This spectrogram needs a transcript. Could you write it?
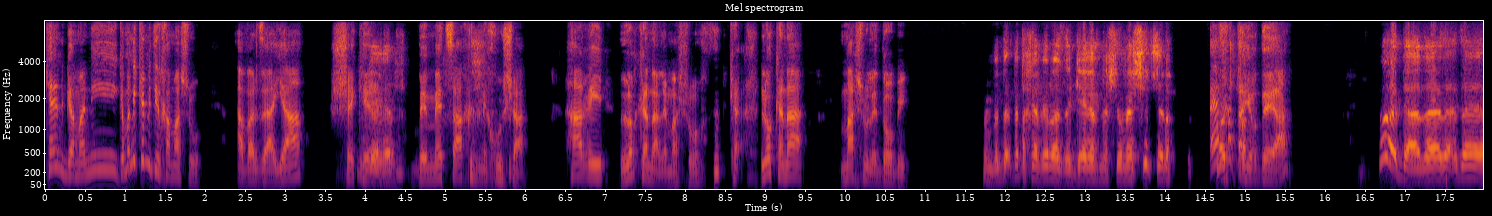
כן גם אני גם אני קניתי לך משהו. אבל זה היה שקר. במצח נחושה הארי לא קנה למשהו לא קנה משהו לדובי בט- בטח יביאו לו איזה גרב משומשת שלו. איך אתה. יודע? לא יודע, זה- זה- זה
